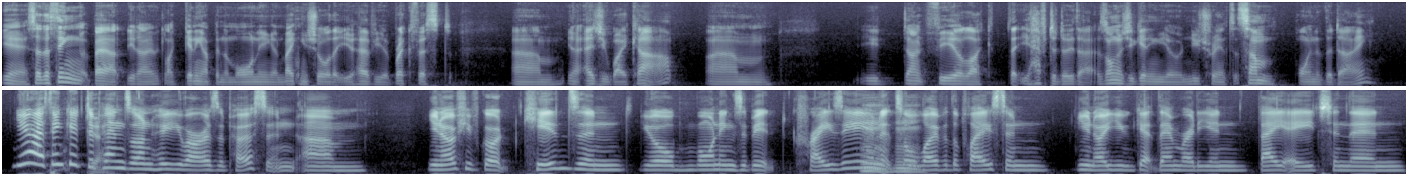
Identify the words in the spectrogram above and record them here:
Yeah. So the thing about you know like getting up in the morning and making sure that you have your breakfast, um, you know, as you wake up, um, you don't feel like that you have to do that as long as you're getting your nutrients at some point of the day. Yeah, I think it Yeah. depends on who you are as a person. Um, you know, if you've got kids and your morning's a bit crazy and it's all over the place, and you know, you get them ready and they eat, and then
